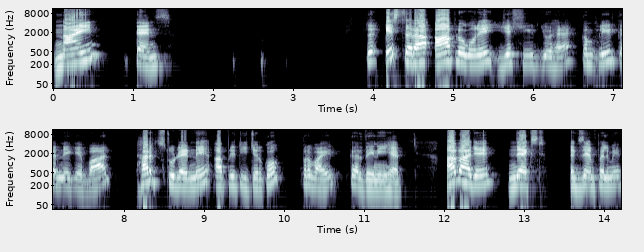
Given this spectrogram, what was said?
नाइन टेंस तो इस तरह आप लोगों ने ये शीट जो है कंप्लीट करने के बाद हर स्टूडेंट ने अपने टीचर को प्रोवाइड कर देनी है। अब आ जाए नेक्स्ट एग्ज़ाम्पल में।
